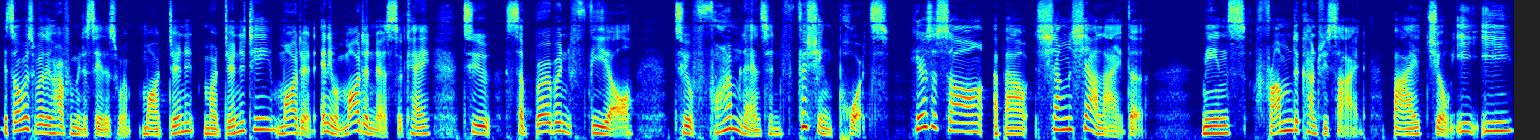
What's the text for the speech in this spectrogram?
It's always really hard for me to say this word. Modern, modernity, modern. Anyway, modernness. Okay, to suburban feel, to farmlands and fishing ports. Here's a song about 乡下来的, means from the countryside by 911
